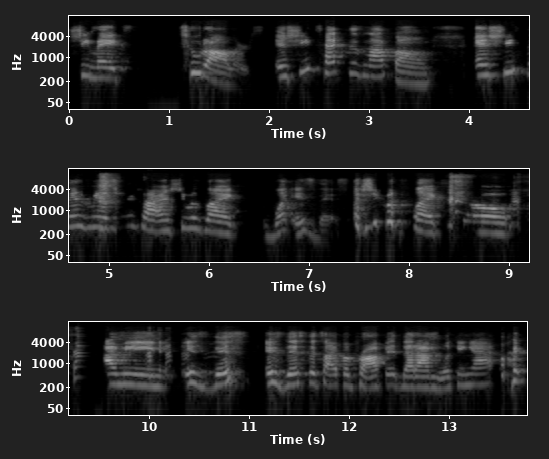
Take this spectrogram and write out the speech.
She makes two dollars and she texts my phone and she sends me a screenshot and she was like what is this? She was like so i mean is this is this the type of profit that i'm looking at? Like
